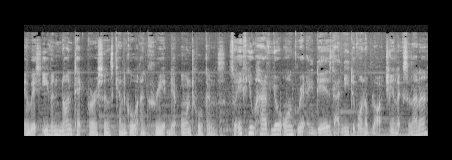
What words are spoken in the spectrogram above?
in which even non-tech persons can go and create their own tokens. So if you have your own great ideas that need to go on a blockchain like Solana,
